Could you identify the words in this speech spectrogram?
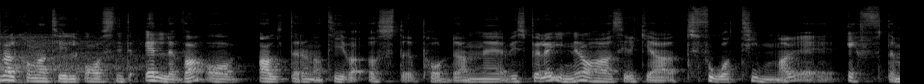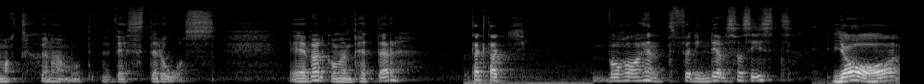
välkomna till avsnitt 11 av Alternativa Österpodden. Eh, vi spelar in idag här cirka två timmar eh, efter matchen här mot Västerås. Eh, välkommen Petter. Tack, tack. Vad har hänt för din del sen sist? Ja,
